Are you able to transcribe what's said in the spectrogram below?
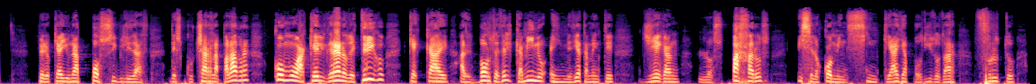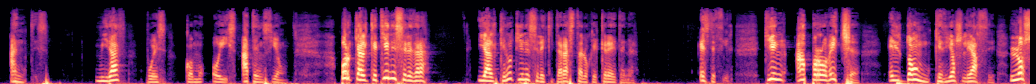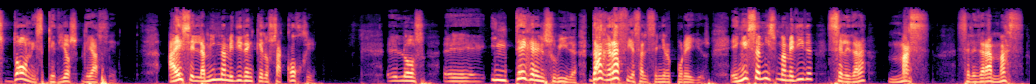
pero que hay una posibilidad de escuchar la palabra como aquel grano de trigo que cae al borde del camino e inmediatamente llegan los pájaros y se lo comen sin que haya podido dar fruto antes. Mirad, pues, como oís. Atención. Porque al que tiene se le dará, y al que no tiene se le quitará hasta lo que cree tener. Es decir, quien aprovecha el don que Dios le hace, los dones que Dios le hace, a ese en la misma medida en que los acoge, eh, los eh, integra en su vida, da gracias al Señor por ellos, en esa misma medida se le dará más, se le dará más,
